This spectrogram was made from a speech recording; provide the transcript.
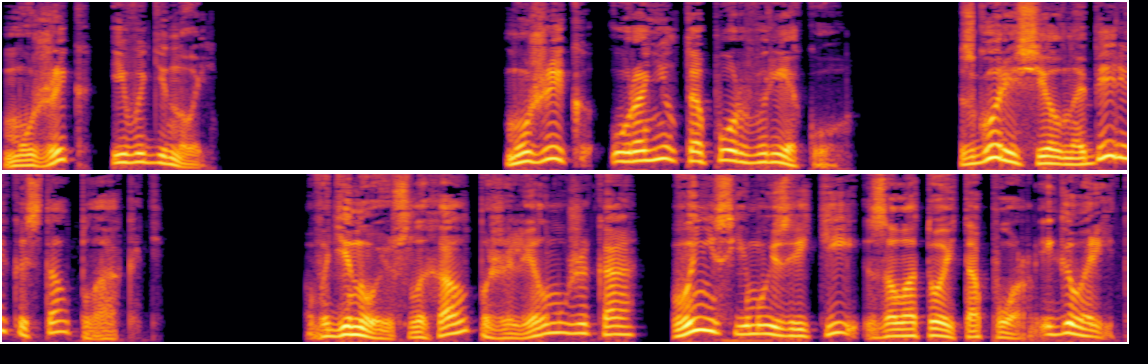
Мужик и водяной Мужик уронил топор в реку. С горя сел на берег и стал плакать. Водяной услыхал, пожалел мужика, вынес ему из реки золотой топор и говорит,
